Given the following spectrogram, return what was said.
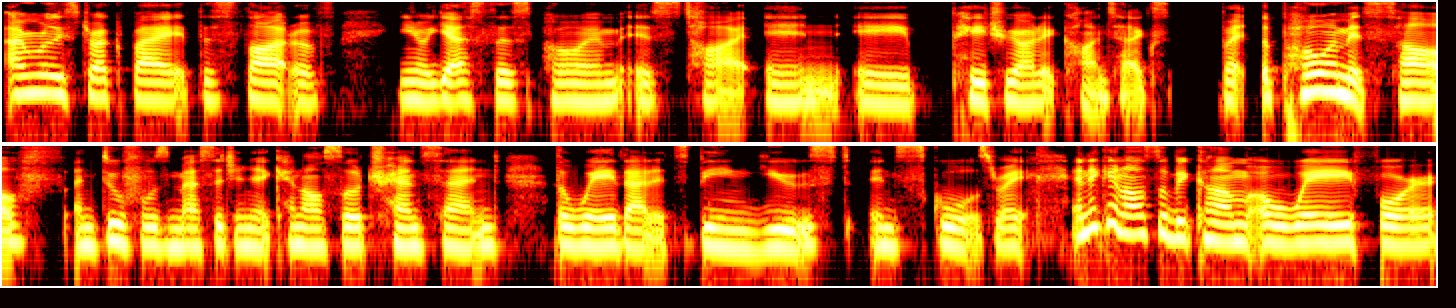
I'm really struck by this thought of, you know, yes, this poem is taught in a patriotic context, but the poem itself and Du Fu's message in it can also transcend the way that it's being used in schools, right? And it can also become a way for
